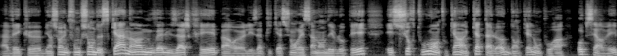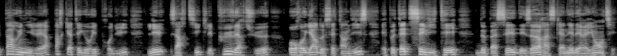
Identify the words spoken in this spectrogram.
avec euh, bien sûr une fonction de scan, un hein, nouvel usage créé par euh, les applications récemment développées, et surtout, en tout cas, un catalogue dans lequel on pourra observer par univers, par catégorie de produits, les articles les plus vertueux au regard de cet indice et peut-être s'éviter de passer des heures à scanner des rayons entiers.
